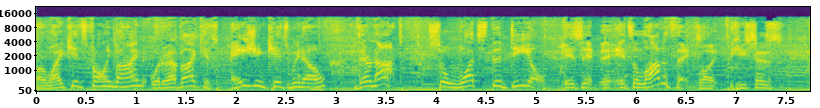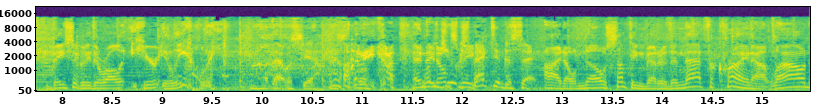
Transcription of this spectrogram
are white kids falling behind? What about black kids? Asian kids, we know they're not. So what's the deal? Is it? It's a lot of things. Well, he says basically they're all here illegally. that was yeah. I mean, and what they did don't you speak. expect him to say? I don't know something better than that for crying out loud.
